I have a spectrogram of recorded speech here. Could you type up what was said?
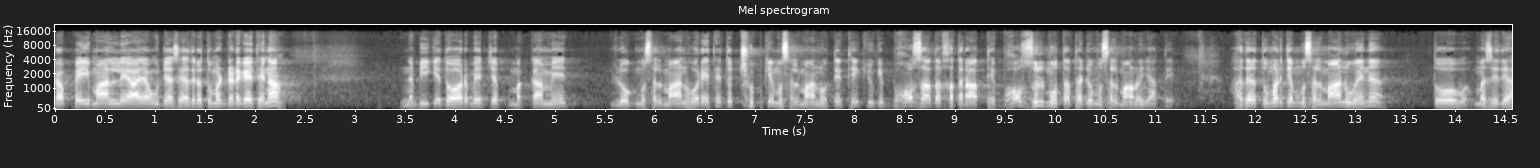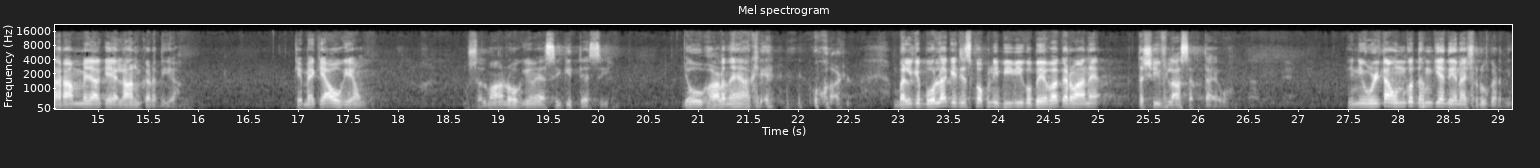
رب پہ ایمان لے آیا ہوں جیسے حضرت عمر ڈٹ گئے تھے نا نبی کے دور میں جب مکہ میں لوگ مسلمان ہو رہے تھے تو چھپ کے مسلمان ہوتے تھے کیونکہ بہت زیادہ خطرات تھے بہت ظلم ہوتا تھا جو مسلمان ہو جاتے حضرت عمر جب مسلمان ہوئے نا تو مسجد حرام میں جا کے اعلان کر دیا کہ میں کیا ہو گیا ہوں مسلمان ہو گیا ہوں ایسی کی تیسی جو ہے آ کے اگاڑ بلکہ بولا کہ جس کو اپنی بیوی کو بیوہ کروانا ہے تشریف لا سکتا ہے وہ یعنی الٹا ان کو دھمکیاں دینا شروع کر دیں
